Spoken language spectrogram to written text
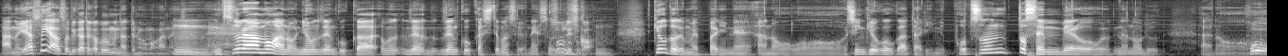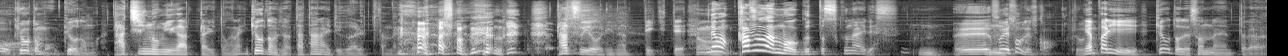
あの安い遊び方がブームになってるのかもわかんないです、ね、うん、それはもうあの日本全国化全全国化してますよねそうで。すか、うん、京都でもやっぱりねあの新京極あたりにポツンとせんべろを名乗るあのー、京都も。京都も。立ち飲みがあったりとかね。京都の人は立たないと言われてたんだけど。立つようになってきて、うん、でも数はもうぐっと少ないです、うん、えー、増えそうですか、やっぱり京都でそんなんやったら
